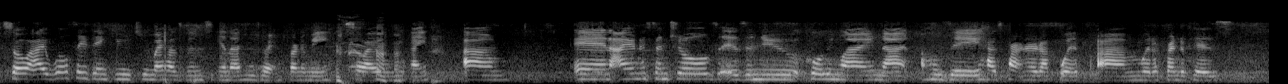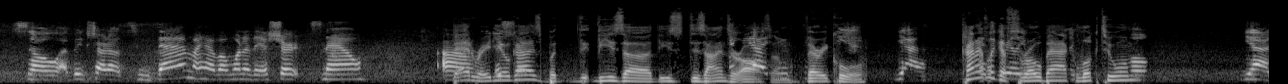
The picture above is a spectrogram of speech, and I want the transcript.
so I will say thank you to my husband, Sienna, who's right in front of me. So I will be nice. Um, and Iron Essentials is a new clothing line that Jose has partnered up with um, with a friend of his. So a big shout out to them. I have on one of their shirts now. Um, Bad radio, guys, but th- these uh, these designs are Yeah, awesome. you- Very cool. Yeah. Kind of like a really- throwback look to them. Yeah,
